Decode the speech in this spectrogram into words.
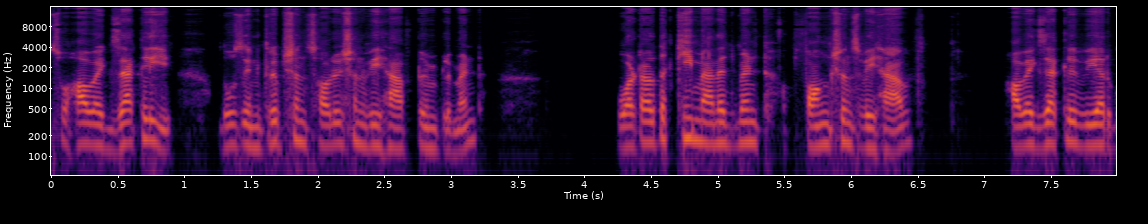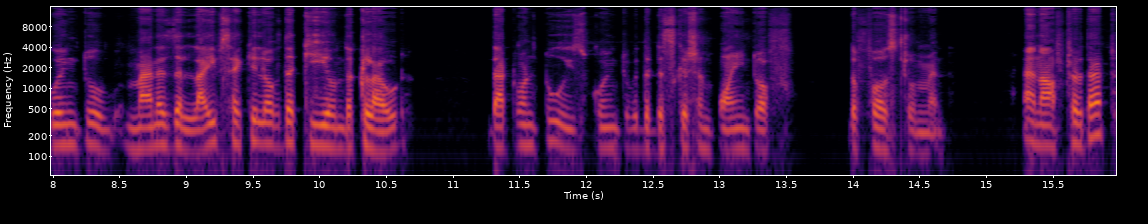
So how exactly those encryption solution we have to implement? What are the key management functions we have? How exactly we are going to manage the life cycle of the key on the cloud? That one too is going to be the discussion point of the first domain. And after that,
